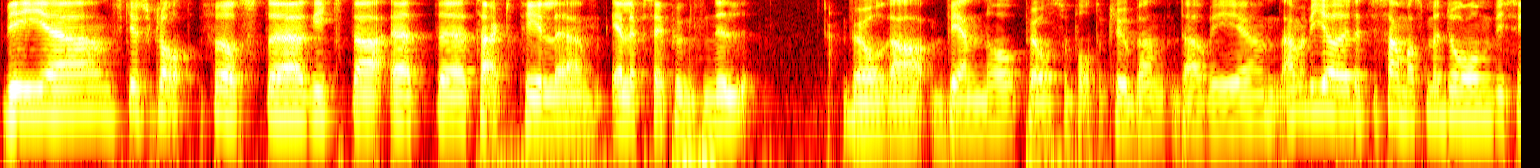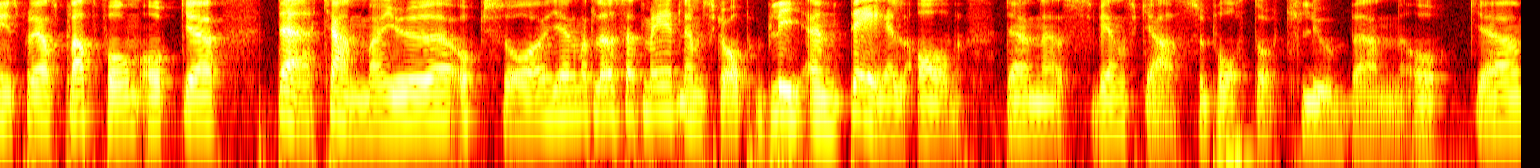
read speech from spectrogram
vi eh, ska ju såklart först eh, rikta ett tack till LFC.nu våra vänner på supporterklubben där vi, ja, men vi gör det tillsammans med dem, vi syns på deras plattform och eh, där kan man ju också genom att lösa ett medlemskap bli en del av den svenska supporterklubben och eh,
